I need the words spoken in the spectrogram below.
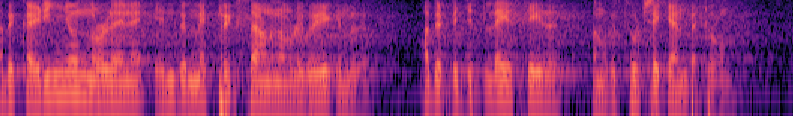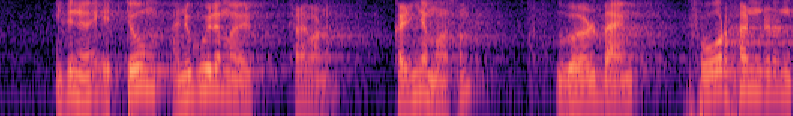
അത് കഴിഞ്ഞു എന്നുള്ളതിന് എന്ത് മെട്രിക്സാണ് നമ്മൾ ഉപയോഗിക്കുന്നത്? അത് ഡിജിറ്റലൈസ് ചെയ്ത് നമുക്ക് സൂക്ഷിക്കാൻ പറ്റുമോ? ഇതിന് ഏറ്റവും അനുകൂലമായ ഘടകമാണ് കഴിഞ്ഞ മാസം world bank four hundred and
